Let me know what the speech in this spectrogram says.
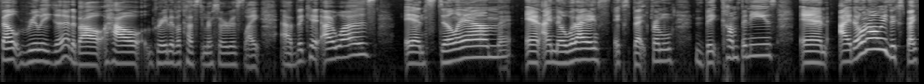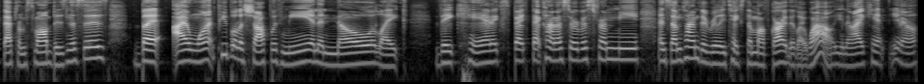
felt really good about how great of a customer service like advocate I was and still am and I know what I ex- expect from big companies and I don't always expect that from small businesses but I want people to shop with me and to know like they can expect that kind of service from me. And sometimes it really takes them off guard. They're like, wow, you know, I can't, you know.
